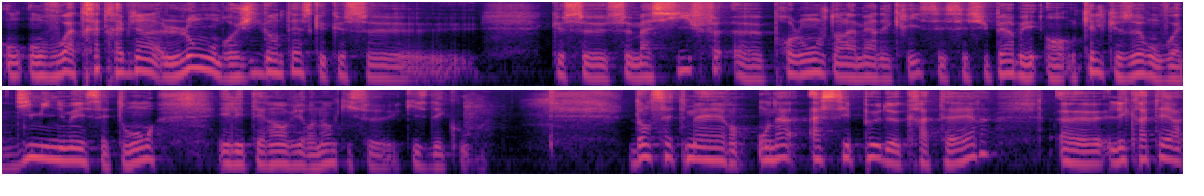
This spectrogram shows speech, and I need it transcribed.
on, voit très très bien l'ombre gigantesque que ce massif euh, prolonge dans la mer des Crises. C'est superbe et en quelques heures, on voit diminuer cette ombre et les terrains environnants qui se découvrent. Dans cette mer, on a assez peu de cratères. Euh, les cratères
